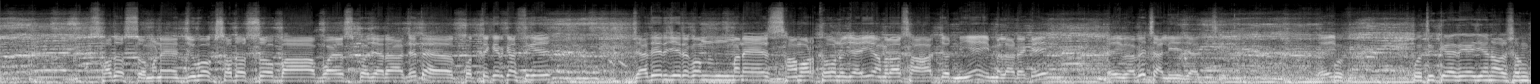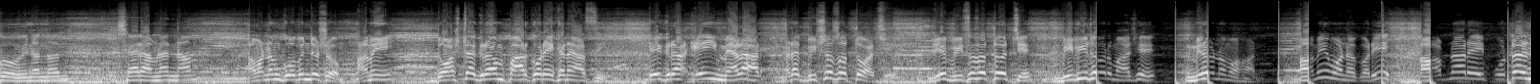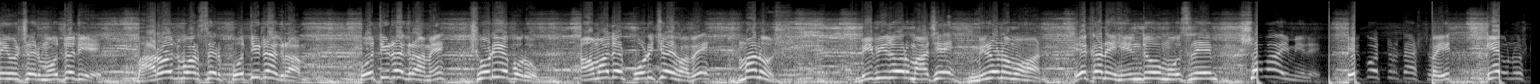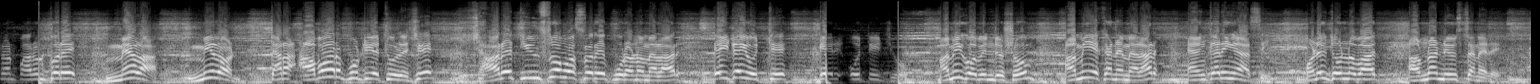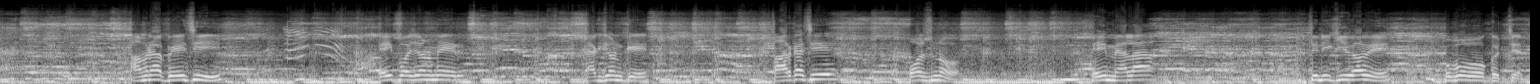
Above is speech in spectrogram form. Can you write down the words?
সদস্য মানে যুবক সদস্য বা বয়স্ক যারা আছে তা প্রত্যেকের কাছ থেকে যাদের যেরকম মানে সামর্থ্য অনুযায়ী আমরা সাহায্য নিয়ে এই মেলাটাকে এইভাবে চালিয়ে যাচ্ছি। এই প্রতিক্রিয়া দেওয়ার জন্য অসংখ্য অভিনন্দন। স্যার আপনার নাম? আমার নাম গোবিন্দ সোম। আমি দশটা গ্রাম পার করে এখানে আসি। এই গ্রাম এই মেলার একটা বিশেষত্ব আছে। যে বিশেষত্ব হচ্ছে বিবিধর মাঝে মিলন মহান আমি মনে করি আপনার এই পোর্টাল নিউজের মধ্য দিয়ে ভারতবর্ষের প্রতিটা গ্রাম, প্রতিটা গ্রামে ছড়িয়ে পড়ুক। আমাদের পরিচয় হবে মানুষ। বিবিধর মাঝে মিলন মহান এখানে হিন্দু, মুসলিম সবাই মিলে একত্রতার সহিত এই অনুষ্ঠান পালন করে মেলা, মিলন। তারা আবার ফুটিয়ে তুলেছে। সাড়ে তিনশো বছরের পুরানো মেলার। এইটাই হচ্ছে এর ঐতিহ্য। আমি গোবিন্দ সোম, আমি এখানে মেলার অ্যাঙ্কারিংয়ে আসি অনেক ধন্যবাদ আপনার নিউজ চ্যানেলে আমরা পেয়েছি এই প্রজন্মের একজনকে। তার কাছে প্রশ্ন, এই মেলা তিনি কীভাবে উপভোগ করছেন?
